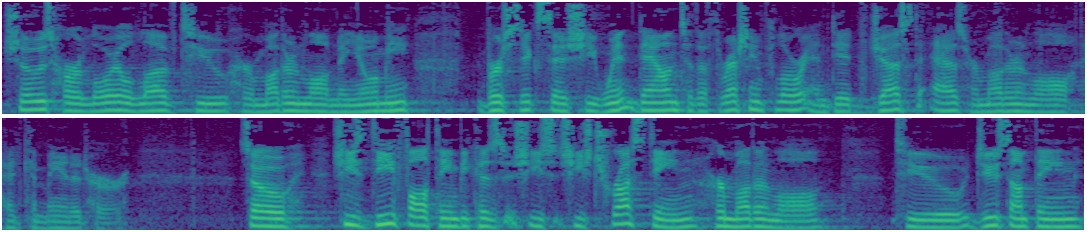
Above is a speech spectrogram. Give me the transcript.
shows her loyal love to her mother-in-law Naomi. Verse 6 says she went down to the threshing floor and did just as her mother-in-law had commanded her. So she's defaulting because she's, she's trusting her mother-in-law to do something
